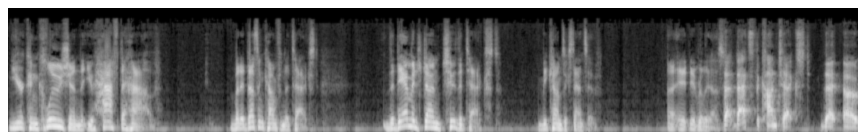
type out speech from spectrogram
your conclusion that you have to have, but it doesn't come from the text, the damage done to the text becomes extensive. Uh, it, it, really does. That that's the context that uh,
